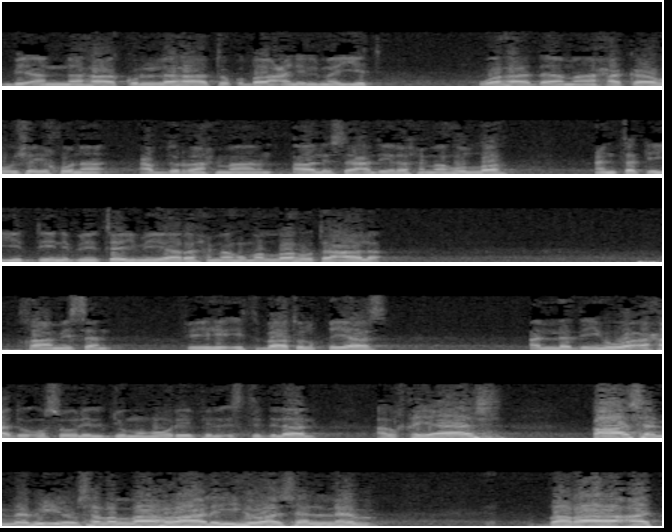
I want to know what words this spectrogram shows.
بأنها كلها تقضى عن الميت وهذا ما حكاه شيخنا عبد الرحمن آل سعد رحمه الله عن تقي الدين ابن تيمية رحمهما الله تعالى. خامسا فيه إثبات القياس الذي هو أحد أصول الجمهور في الاستدلال. القياس قاس النبي صلى الله عليه وسلم براءة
